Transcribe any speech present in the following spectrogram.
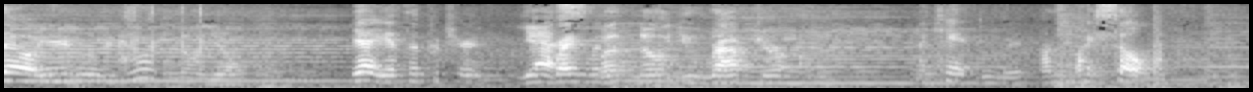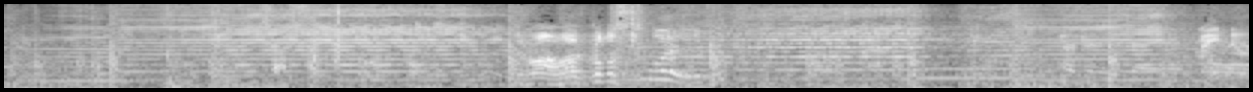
know you do. it. No, you don't. Yeah, you have to put your. Yes, Right with- but no, you wrap your. I can't do it. I'm myself. Shush. Mom, I'm gonna sleep. I know.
